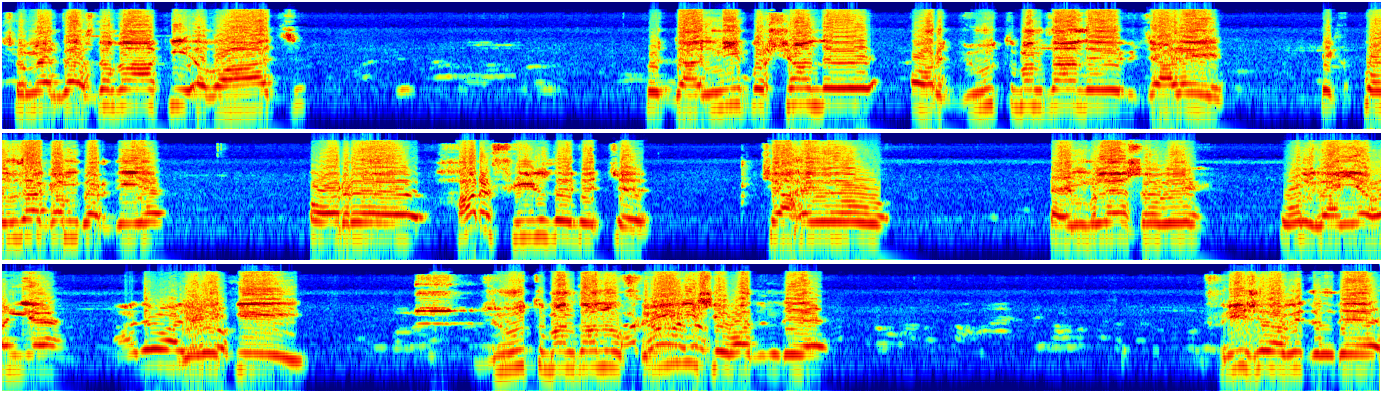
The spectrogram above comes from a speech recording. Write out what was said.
ਸੋ ਮੈਂ ਦੱਸ ਦਵਾਂ ਕਿ ਆਵਾਜ਼ ਦਾਨੀ ਪੁਰਸ਼ਾਂ ਦੇ ਔਰ ਜ਼ਰੂਰਤਮੰਦਾਂ ਦੇ ਵਿਚਾਲੇ ਇੱਕ ਪੁਲ ਦਾ ਕੰਮ ਕਰਦੀ ਹੈ ਔਰ ਹਰ ਫੀਲਡ ਦੇ ਵਿੱਚ ਚਾਹੇ ਉਹ ਐਂਬੂਲੈਂਸ ਹੋਵੇ ਉਹ ਲਗਾਈਆਂ ਹੋਈਆਂ ਜਿਹੜੇ ਕਿ ਜ਼ਰੂਰਤਮੰਦਾਂ ਨੂੰ ਫ੍ਰੀ ਦੀ ਸੇਵਾ ਦਿੰਦੇ ਹੈ। ਫ੍ਰੀ ਸੇਵਾ ਵੀ ਦਿੰਦੇ ਹੈ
